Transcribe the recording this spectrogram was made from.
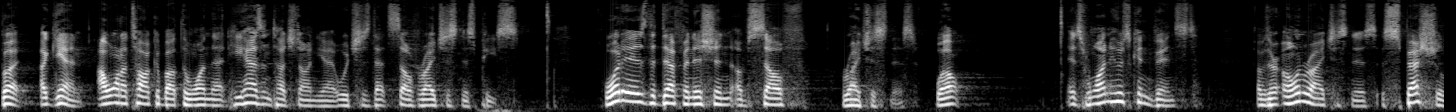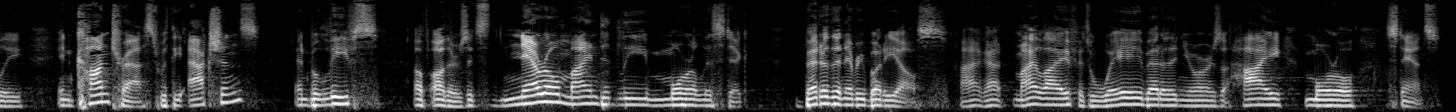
But again, I want to talk about the one that he hasn't touched on yet, which is that self righteousness piece. What is the definition of self righteousness? Well, it's one who's convinced of their own righteousness, especially in contrast with the actions and beliefs of others. It's narrow mindedly moralistic, better than everybody else. I got my life, it's way better than yours, a high moral stance.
